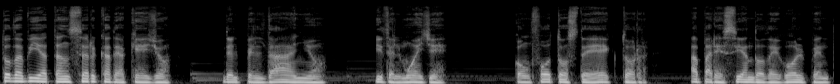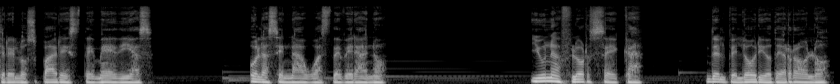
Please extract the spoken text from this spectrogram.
todavía tan cerca de aquello, del peldaño y del muelle, con fotos de Héctor apareciendo de golpe entre los pares de medias o las enaguas de verano. Y una flor seca del velorio de Rolo,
